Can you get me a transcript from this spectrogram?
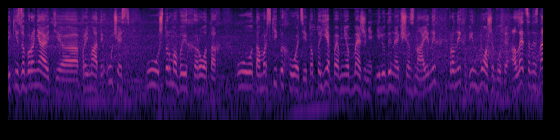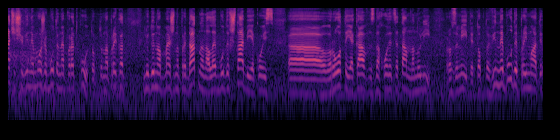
які забороняють е, приймати участь у штурмових ротах. У там морській піхоті, тобто є певні обмеження, і людина, якщо знає них про них, він може бути, але це не значить, що він не може бути напередку. Тобто, наприклад, людина обмежено придатна, але буде в штабі якоїсь е, роти, яка знаходиться там на нулі. Розумієте? Тобто він не буде приймати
